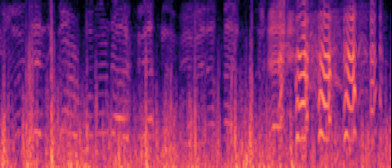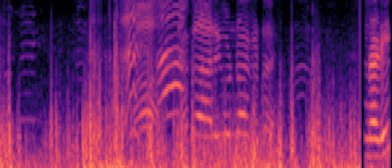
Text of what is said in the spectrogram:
വിചാരിച്ച് കുഴപ്പമൊന്നും ഉണ്ടാവില്ല. വിവരം മനസ്സിലായി. കൊണ്ടാക്കട്ടെ എന്താടി?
